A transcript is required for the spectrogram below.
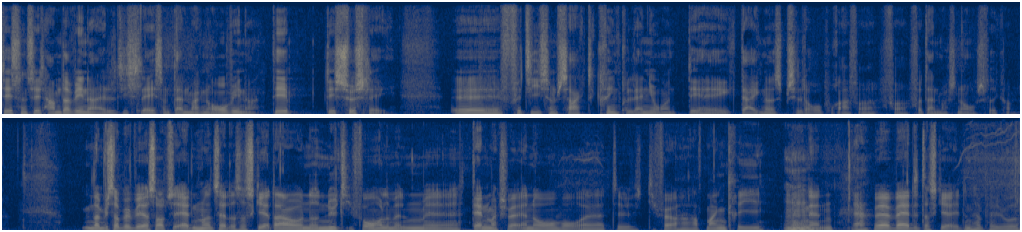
Det er sådan set ham, der vinder alle de slag, som Danmark Norge vinder. Det, det er søslag. Øh, fordi som sagt, krigen på landjorden, det er ikke, der er ikke noget specielt over på for, for, for Danmarks Norges vedkommende. Når vi så bevæger os op til 1800-tallet, så sker der jo noget nyt i forholdet mellem øh, Danmark, Sverige og Norge, hvor øh, de, de før har haft mange krige mm. med hinanden. Ja. Hvad, hvad er det, der sker i den her periode?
